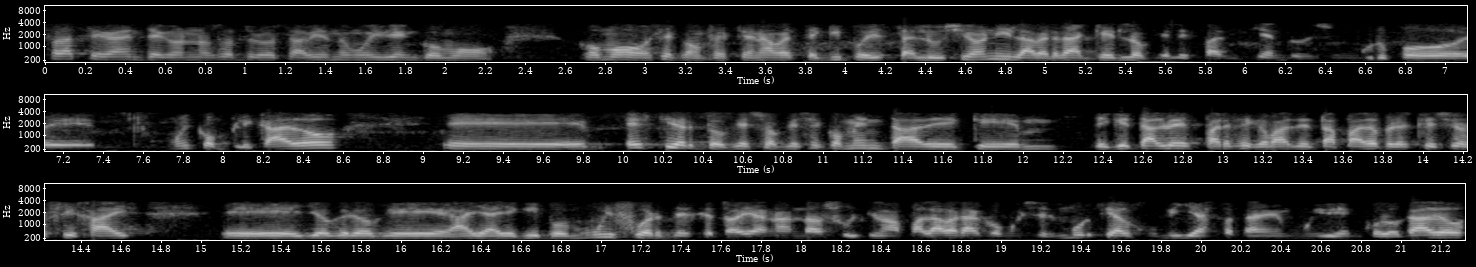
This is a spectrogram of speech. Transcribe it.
prácticamente con nosotros sabiendo muy bien cómo, cómo se confeccionaba este equipo y esta ilusión y la verdad que es lo que él está diciendo, es un grupo eh, muy complicado. Eh, es cierto que eso que se comenta de que, de que tal vez parece que va de tapado, pero es que si os fijáis, eh, yo creo que hay, hay, equipos muy fuertes que todavía no han dado su última palabra, como es el Murcia, el Jumilla está también muy bien colocado.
